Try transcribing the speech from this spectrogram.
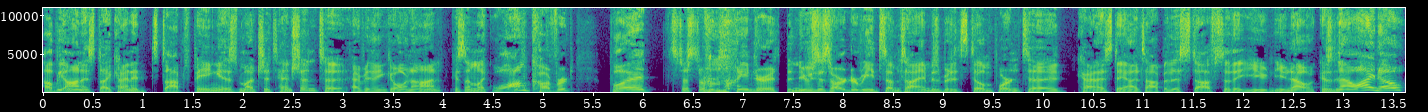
I'll be honest, I kind of stopped paying as much attention to everything going on because I'm like, well, I'm covered. But it's just a reminder the news is hard to read sometimes, but it's still important to kind of stay on top of this stuff so that you you know. Because now I know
